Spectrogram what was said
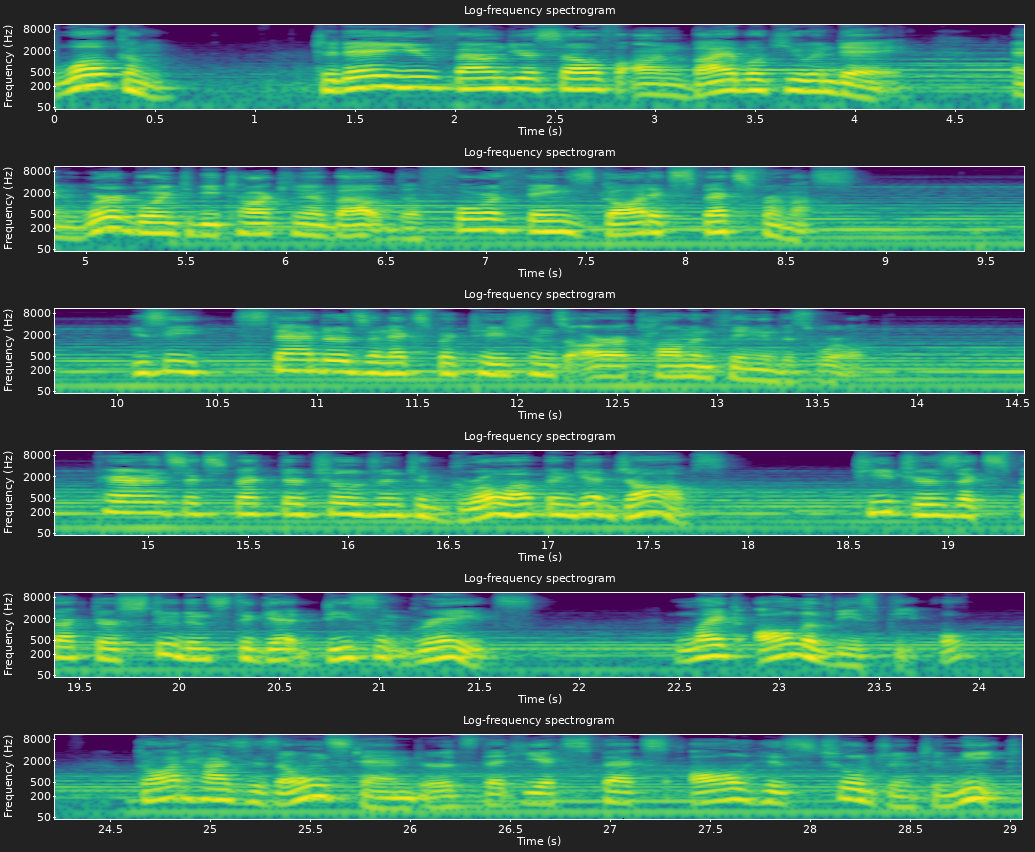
Welcome. Today you found yourself on Bible Q&A, and we're going to be talking about the four things God expects from us. You see, standards and expectations are a common thing in this world. Parents expect their children to grow up and get jobs. Teachers expect their students to get decent grades. Like all of these people, God has his own standards that he expects all his children to meet.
